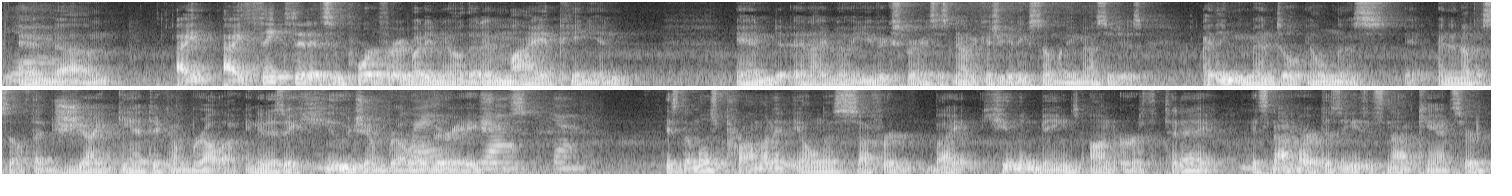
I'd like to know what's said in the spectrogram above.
yeah. and um, I I think that it's important for everybody to know that, in my opinion, and and I know you've experienced this now because you're getting so many messages. I think mental illness, in and of itself, that gigantic umbrella, and it is a huge umbrella right. of variations. Yeah. yeah. Is the most prominent illness suffered by human beings on earth today. It's not heart disease, it's not cancer,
